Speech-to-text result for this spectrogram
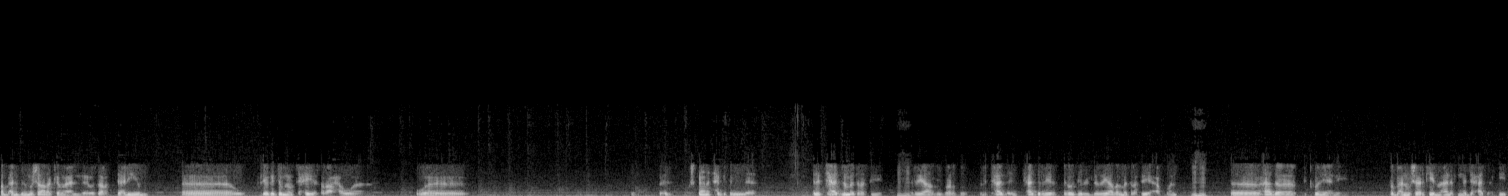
طبعا بالمشاركة مع وزارة التعليم آه، اللي يقدم لهم تحية صراحة و, و... وش كانت حقت ال... الاتحاد المدرسي. الرياضي برضو. الاتحاد الاتحاد السعودي للرياضة المدرسية عفوا. آه هذا بيكون يعني طبعا مشاركين معنا في النجاحات أكيد.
